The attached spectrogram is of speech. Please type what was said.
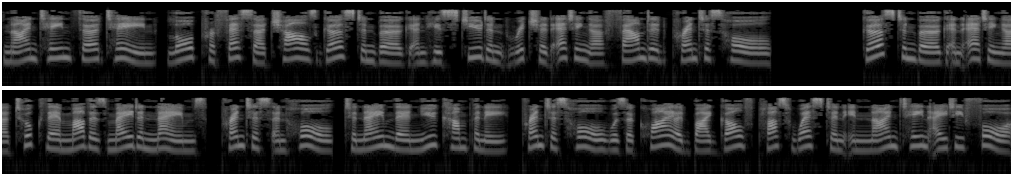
1913, law professor Charles Gerstenberg and his student Richard Ettinger founded Prentice Hall. Gerstenberg and Ettinger took their mother's maiden names, Prentice and Hall, to name their new company. Prentice Hall was acquired by Gulf Plus Western in 1984,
